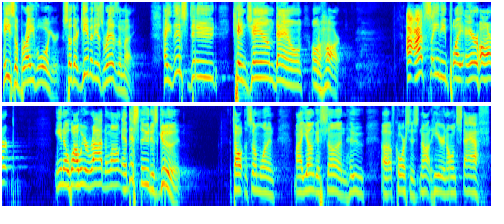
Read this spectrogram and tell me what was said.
he's a brave warrior. So they're giving his resume. Hey, this dude can jam down on a harp. I, have seen him play air harp, you know, while we were riding along, and this dude is good. I talked to someone, and my youngest son, who, uh, of course, is not here and on staff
